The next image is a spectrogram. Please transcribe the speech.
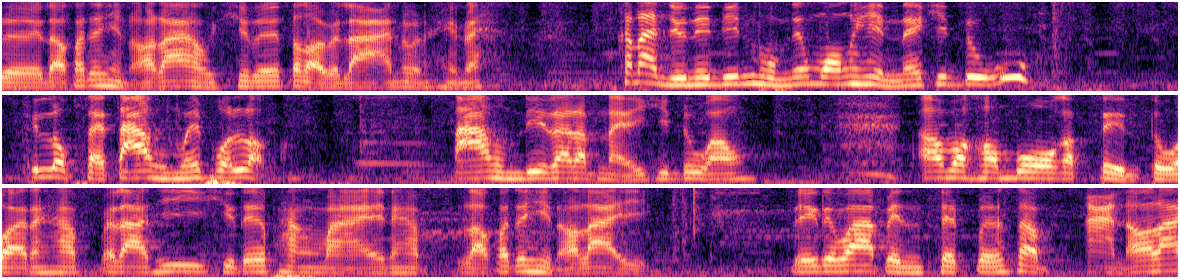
เลยเราก็จะเห็นออร่าของคิลเลอร์ตลอดเวลานู่นเห็นไหมขนาดอยู่ในดินผมยังมองเห็นนะคิดดูคือหลบสายตาผมไม่พ้นหรอก ตาผมดีระดับไหนคิดดูเอา เอามาคอมโบกับตื่นตัวนะครับ เวลาที่คิลเลอร์พังไม้นะครับ เราก็จะเห็นออร่าอีก เรียกได้ว่าเป็นเซตเปิร์สับอ่านออร่า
